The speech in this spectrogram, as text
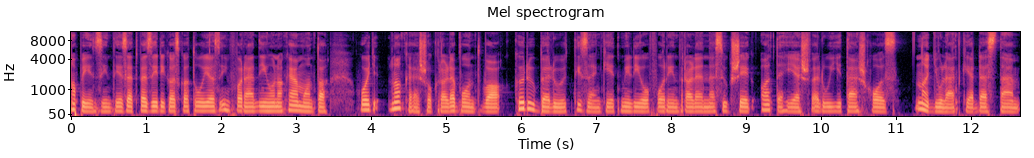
A pénzintézet vezérigazgatója az Inforádiónak elmondta, hogy lakásokra lebontva körülbelül 12 millió forintra lenne szükség a teljes felújításhoz. Nagy Gyulát kérdeztem.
